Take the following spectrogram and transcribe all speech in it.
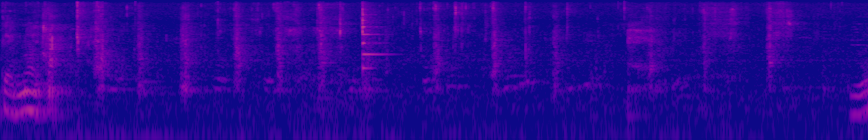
แต่งหน่อย โอ้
